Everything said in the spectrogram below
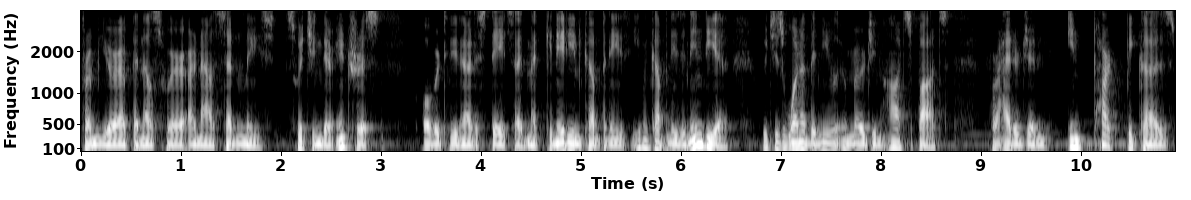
from Europe and elsewhere are now suddenly switching their interests over to the United States. I've met Canadian companies, even companies in India, which is one of the new emerging hotspots for hydrogen, in part because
